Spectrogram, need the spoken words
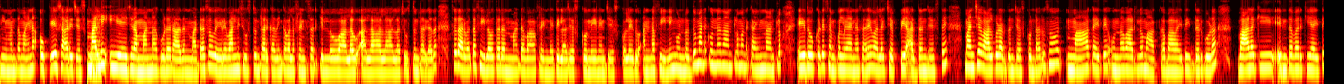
సీమంతం అయినా ఒకేసారి చేసుకు మళ్ళీ ఈ ఏజ్ రమ్మన్నా కూడా రాదనమాట సో వేరే వాళ్ళని చూస్తుంటారు కదా ఇంకా వాళ్ళ ఫ్రెండ్ సర్కిల్లో వాళ్ళ అలా అలా అలా చూస్తుంటారు కదా. సో తర్వాత ఫీల్ అవుతారనమాట వా ఫ్రెండ్ అయితే ఇలా చేసుకుంది నేను చేసుకోలేదు అన్న ఫీలింగ్ ఉండొద్దు. మనకు ఉన్న దాంట్లో మనకు అయిన దాంట్లో ఏదో ఒకటి సింపుల్గా అయినా సరే వాళ్ళకి చెప్పి అర్థం చేస్తే మంచిగా వాళ్ళు కూడా అర్థం చేసుకుంటారు. సో మాకైతే ఉన్న వాటిలో మా అక్క బావ అయితే ఇద్దరు కూడా వాళ్ళకి ఎంతవరకు అయితే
